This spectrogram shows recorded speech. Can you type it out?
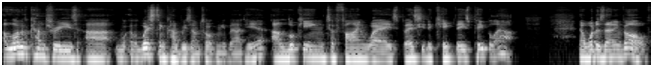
a lot of countries are Western countries. I'm talking about here are looking to find ways, basically, to keep these people out. Now, what does that involve?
